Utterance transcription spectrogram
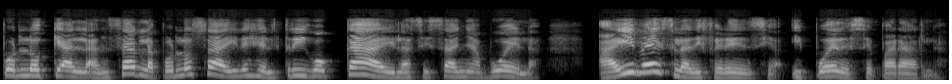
por lo que al lanzarla por los aires el trigo cae y la cizaña vuela. Ahí ves la diferencia y puedes separarla.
